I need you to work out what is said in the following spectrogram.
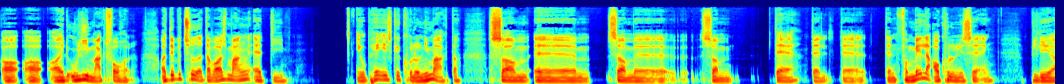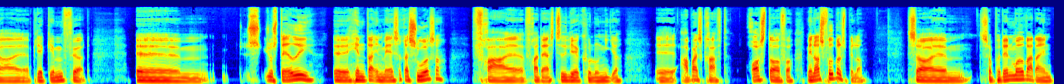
og, og, og et ulige magtforhold. Og det betyder, at der var også mange af de europæiske kolonimagter, som, øh, som, øh, som da, da, da den formelle afkolonisering bliver, øh, bliver gennemført, øh, jo stadig øh, henter en masse ressourcer fra, øh, fra deres tidligere kolonier. Øh, arbejdskraft, råstoffer, men også fodboldspillere. Så, øh, så på den måde var der en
